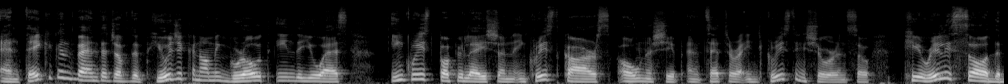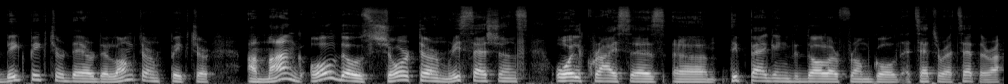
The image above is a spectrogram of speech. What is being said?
and taking advantage of the huge economic growth in the US, increased population, increased cars ownership, etc., increased insurance. So he really saw the big picture there, the long term picture, among all those short term recessions, oil crisis, um, depegging the dollar from gold, etc., etc.,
